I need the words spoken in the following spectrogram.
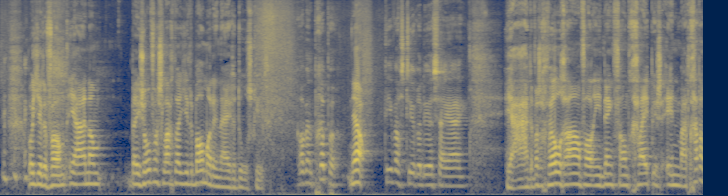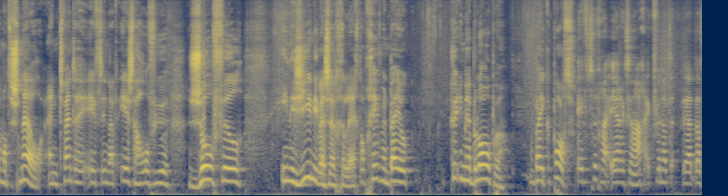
word je ervan. Ja, en dan ben je zo van slag dat je de bal maar in eigen doel schiet. Robin Prupper, Ja, die was tureluur, zei jij. ja, dat was een geweldige aanval. En je denkt van, grijp eens in. Maar het gaat allemaal te snel. En Twente heeft in dat eerste half uur zoveel energie in die wedstrijd gelegd. Op een gegeven moment ben je ook, kun je niet meer belopen. Ben je kapot. Even terug naar Erik ten Hag. Ik vind dat, ja, dat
